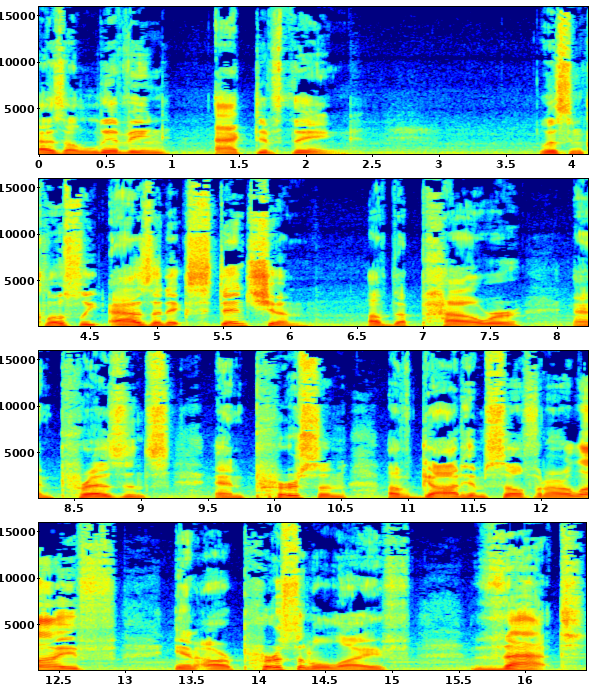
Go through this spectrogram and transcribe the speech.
as a living, active thing, listen closely, as an extension of the power and presence and person of God Himself in our life, in our personal life, that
